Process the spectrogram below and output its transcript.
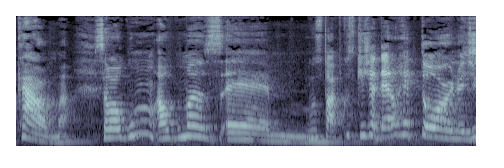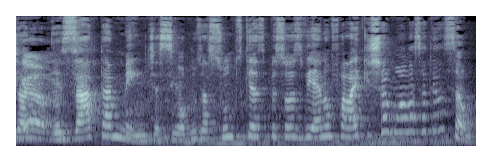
Calma. São algum, algumas. é, Uns tópicos que já deram retorno, já- digamos. exatamente, assim, alguns assuntos que as pessoas vieram falar e que chamou a nossa atenção.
